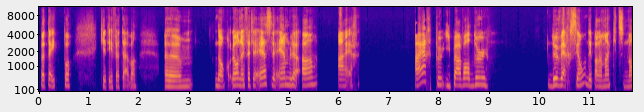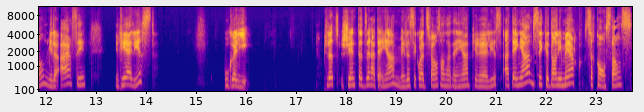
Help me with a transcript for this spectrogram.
peut-être pas qui a été fait avant. Euh, donc là, on a fait le S, le M, le A, R. R, peut, il peut avoir deux, deux versions, dépendamment de qui tu demandes, mais le R, c'est réaliste ou relié. Puis là, je viens de te dire atteignable, mais là, c'est quoi la différence entre atteignable et réaliste? Atteignable, c'est que dans les meilleures circonstances,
